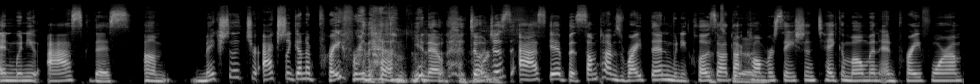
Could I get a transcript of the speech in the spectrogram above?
And when you ask this, um, make sure that you're actually going to pray for them. You know, don't just ask it, but sometimes right then when you close That's out that good. conversation, take a moment and pray for them.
